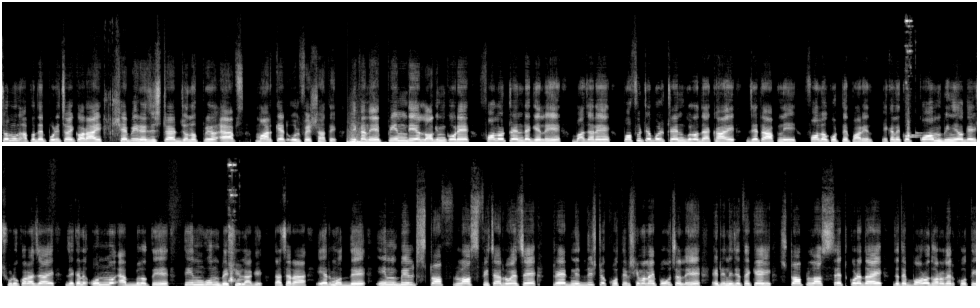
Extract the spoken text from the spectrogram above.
চলুন আপনাদের পরিচয় করায় সেবি রেজিস্টার্ড জনপ্রিয় অ্যাপস মার্কেট উলফের সাথে। এখানে পিন দিয়ে লগ করে ফলো ট্রেন্ডে গেলে বাজারে প্রফিটেবল ট্রেন্ডগুলো দেখায়, যেটা আপনি ফলো করতে পারেন। এখানে খুব কম বিনিয়োগেই শুরু করা যায়, যেখানে অন্য অ্যাপগুলোতে তিন গুণ বেশি লাগে। তাছাড়া এর মধ্যে ইনবিল্ট স্টপ লস ফিচার রয়েছে। ট্রেড নির্দিষ্ট ক্ষতির সীমানায় পৌঁছলে এটি নিজে থেকেই স্টপ লস সেট করে দেয়, যাতে বড় ধরনের ক্ষতি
